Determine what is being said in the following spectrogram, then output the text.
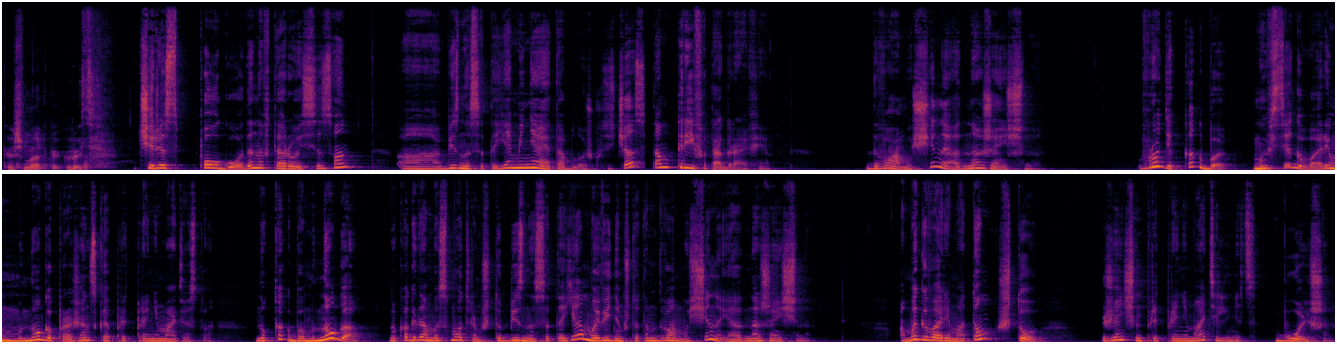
Кошмар какой-то. Через полгода на второй сезон а, «Бизнес – это я» меняет обложку. Сейчас там три фотографии. Два мужчины и одна женщина. Вроде как бы мы все говорим много про женское предпринимательство. Но как бы много, но когда мы смотрим, что бизнес – это я, мы видим, что там два мужчины и одна женщина – а мы говорим о том, что женщин-предпринимательниц больше.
